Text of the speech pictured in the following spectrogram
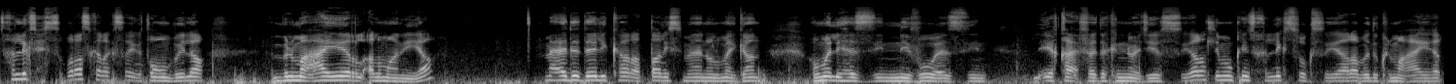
تخليك تحس براسك راك سايق طوموبيله بالمعايير الألمانية. ما عدا ذلك راه الطاليسمان والميغان هما اللي هازين النيفو هازين الإيقاع في هذاك النوع ديال السيارات اللي ممكن تخليك تسوق سيارة بهذوك المعايير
